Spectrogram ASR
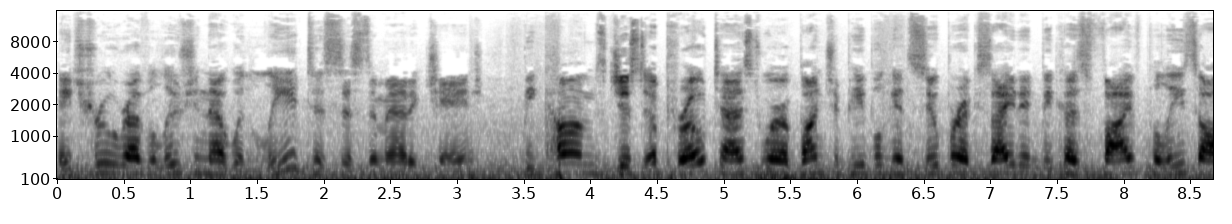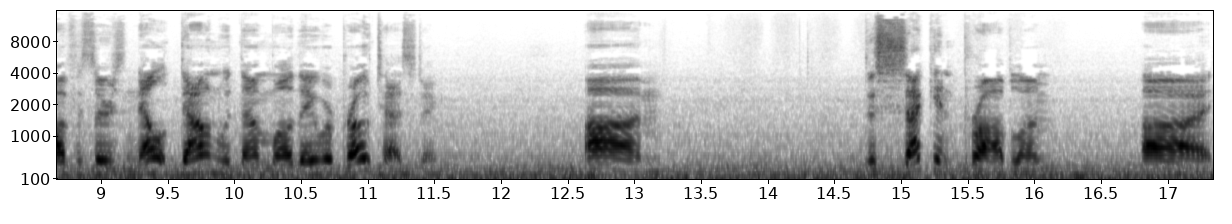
a true revolution that would lead to systematic change becomes just a protest where a bunch of people get super excited because five police officers knelt down with them while they were protesting. Um, the second problem, uh,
